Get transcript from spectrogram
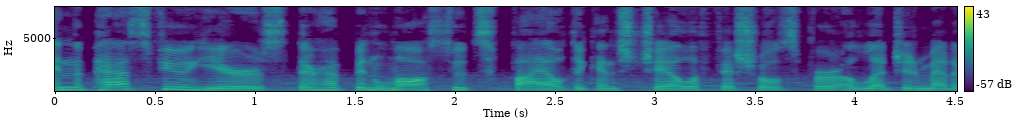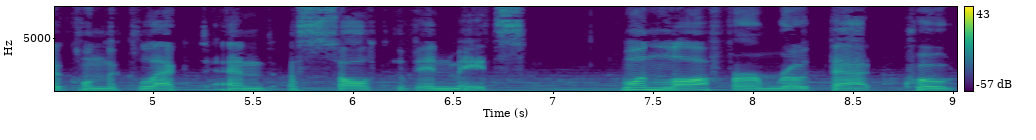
In the past few years, there have been lawsuits filed against jail officials for alleged medical neglect and assault of inmates. One law firm wrote that, quote,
